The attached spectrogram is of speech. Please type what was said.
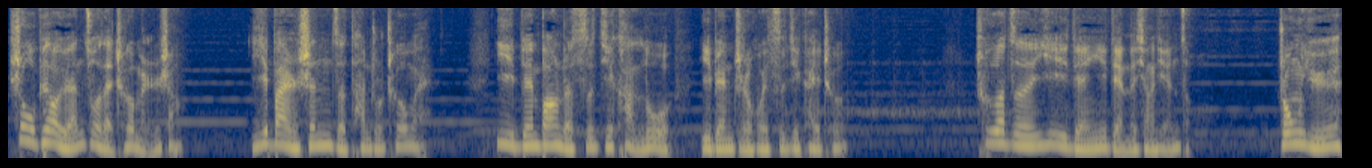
售票员坐在车门上，一半身子探出车外，一边帮着司机看路，一边指挥司机开车。车子一点一点的向前走，终于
